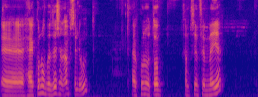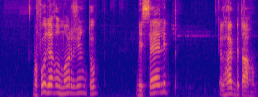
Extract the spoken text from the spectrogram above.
آه هيكونوا position absolute هيكونوا top خمسين في المية. المفروض ياخدوا margin top بسالب الهايب بتاعهم.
